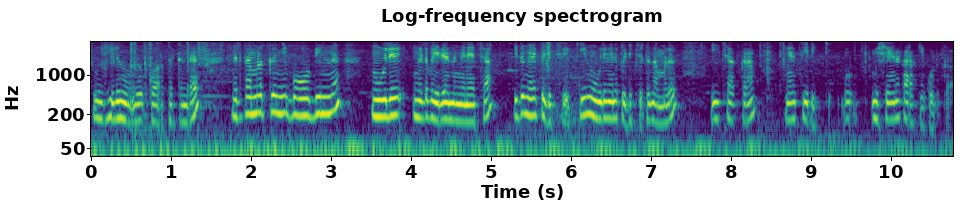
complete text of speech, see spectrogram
സൂചിയിൽ നൂൽ കോർത്തിട്ടുണ്ട്. എന്നിട്ട് നമ്മൾക്ക് ഇനി ബോബിന്ന് നൂൽ ഇങ്ങോട്ട് വരിക എന്നിങ്ങനെ വെച്ചാൽ ഇതിങ്ങനെ പിടിച്ച് വെക്കുക ഈ നൂൽ ഇങ്ങനെ പിടിച്ചിട്ട് നമ്മൾ ഈ ചക്രം ഇങ്ങനെ തിരിക്കി മിഷീനെ കറക്കി കൊടുക്കുക.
